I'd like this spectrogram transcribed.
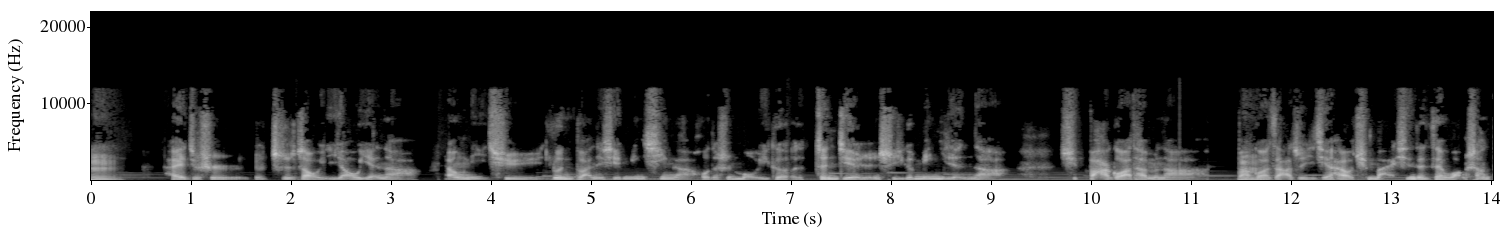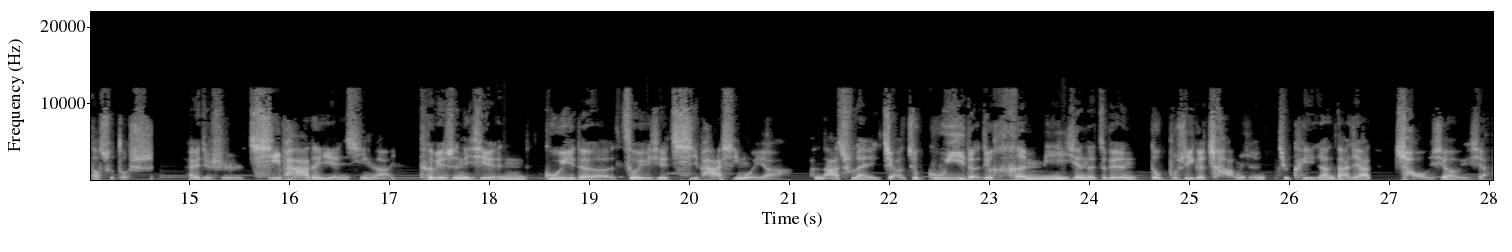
嗯，还有就是制造谣言啊。让你去论断那些明星啊，或者是某一个政界人士、一个名人啊，去八卦他们啊。八卦杂志以前还要去买，现在在网上到处都是。还有就是奇葩的言行啊，特别是那些人故意的做一些奇葩行为啊，拿出来讲，就故意的，就很明显的，这个人都不是一个常人，就可以让大家嘲笑一下，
